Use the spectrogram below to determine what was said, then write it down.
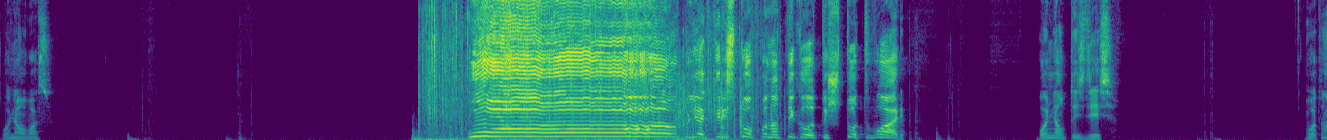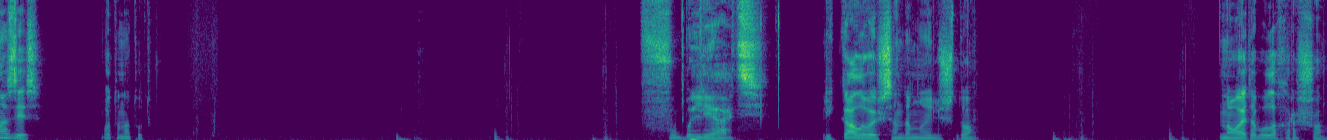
Понял вас. О, блядь, крестов понатыкала. Ты что, тварь? Понял, ты здесь. Вот она здесь. Вот она тут. Фу, блядь. Прикалываешься надо мной или что? Но это было хорошо.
